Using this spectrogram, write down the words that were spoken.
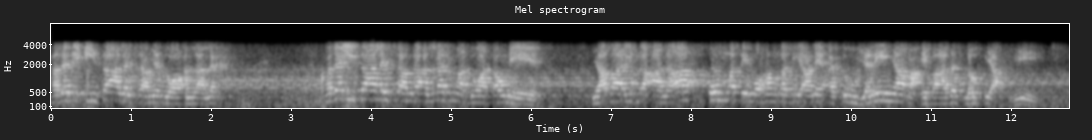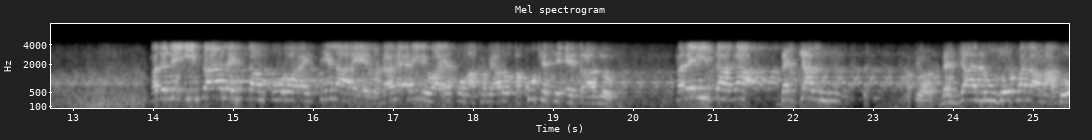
ဟဒတ်အီဆာအလိုင်စလမ် حضرت عیسیٰ علیہ السلام کو رو رہی سیلا رہے تو ڈانے اہی روایت کو ماں کمیارو اکو کیسے اعتراض ہو حضرت عیسیٰ کا دجال. دجال نوزو پھلا ماں تو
